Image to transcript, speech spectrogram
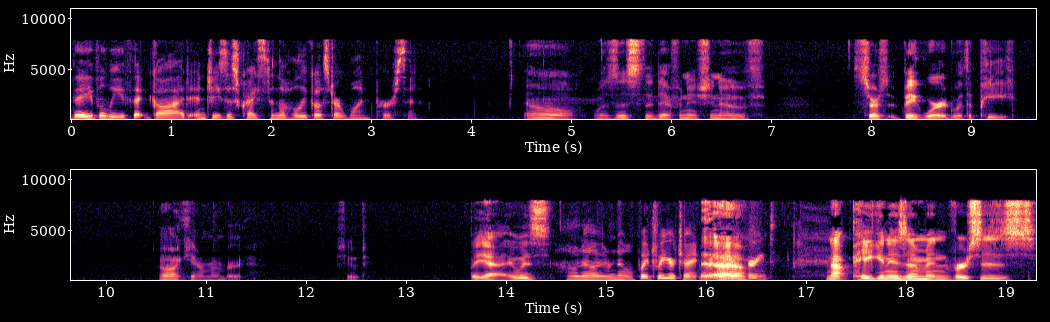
They believe that God and Jesus Christ and the Holy Ghost are one person. Oh, was this the definition of? Starts a big word with a P. Oh, I can't remember it. Shoot. But yeah, it was Oh no, no! What what you're trying what Uh, you're referring to? Not paganism and versus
